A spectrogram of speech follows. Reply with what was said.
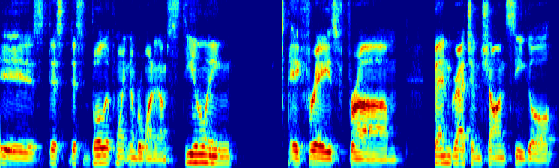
is this this bullet point number one, and I'm stealing a phrase from Ben Gretch and, Shawn Siegele,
